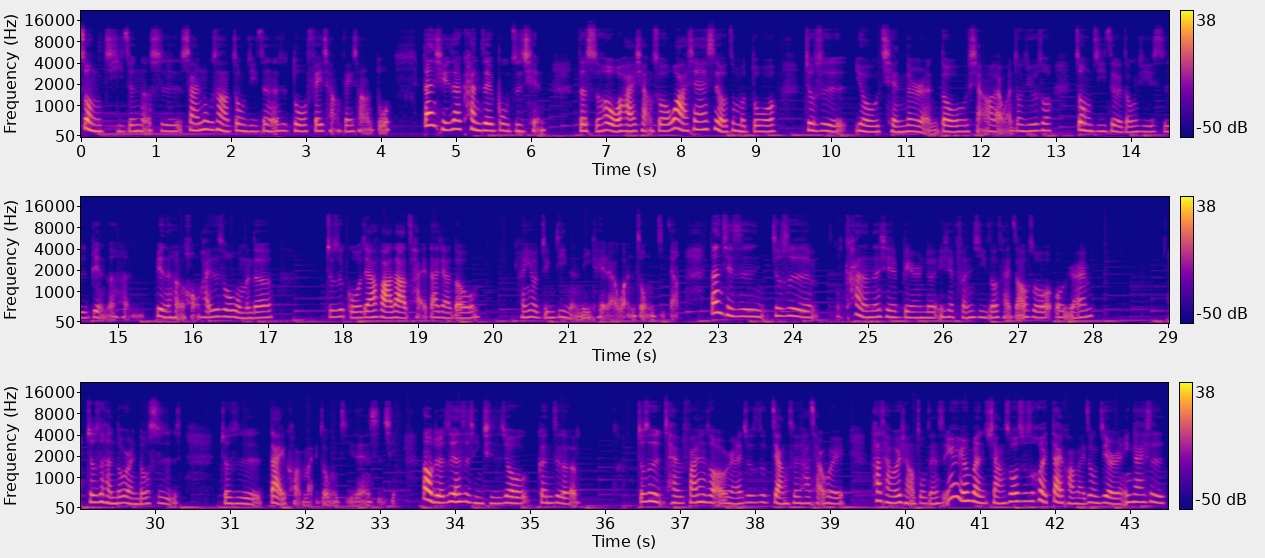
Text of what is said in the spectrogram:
重机真的是山路上的重机真的是多，非常非常的多。但其实，在看这部之前的时候，我还想说，哇，现在是有这么多，就是有钱的人都想要来玩重机，就是说重机这个东西是变得很变得很红，还是说我们的就是国家发大财，大家都很有经济能力可以来玩重机这样？但其实就是。看了那些别人的一些分析之后，才知道说哦，原来就是很多人都是就是贷款买重机这件事情。那我觉得这件事情其实就跟这个就是才发现说哦，原来就是这样，所以他才会他才会想要做这件事。因为原本想说就是会贷款买重机的人应该是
